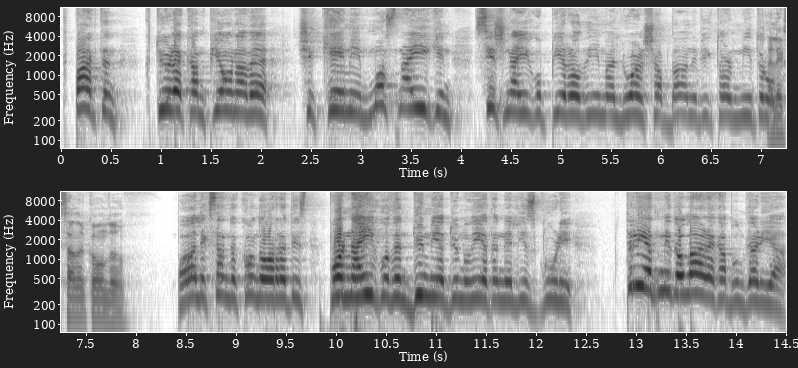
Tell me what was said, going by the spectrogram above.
të paktën Këtyre kampionëve që kemi mos na ikin siç na iku Pirro Dhima, Luan Shabani, Viktor Mitru. Aleksandër Kondo. Po Aleksandër Kondo o rëtis, por na iku dhe në 2012 ën Elis Guri. 30.000 dollarë e ka Bullgaria,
